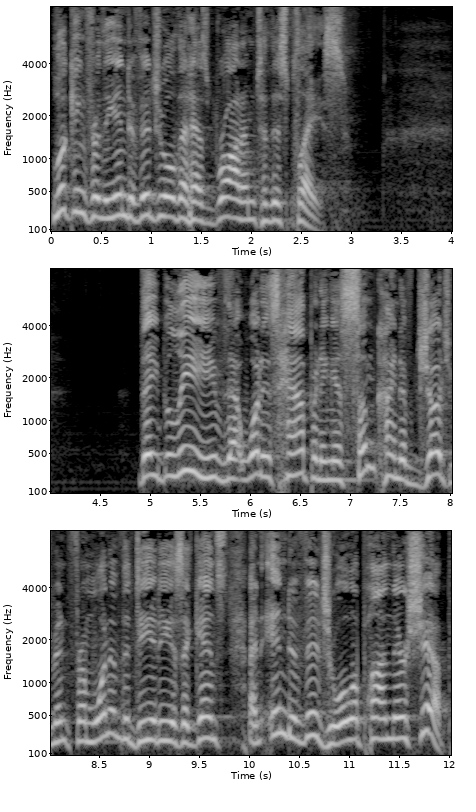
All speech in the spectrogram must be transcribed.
looking for the individual that has brought him to this place. They believe that what is happening is some kind of judgment from one of the deities against an individual upon their ship.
